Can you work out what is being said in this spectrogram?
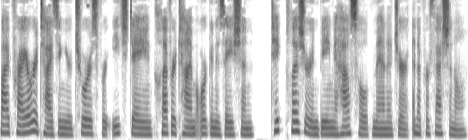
By prioritizing your chores for each day and clever time organization, Take pleasure in being a household manager and a professional.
